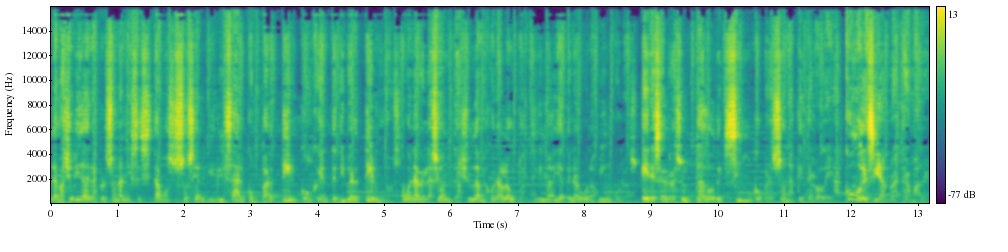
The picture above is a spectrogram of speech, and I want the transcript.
la mayoría de las personas necesitamos socializar, compartir con gente, divertirnos. Una buena relación te ayuda a mejorar la autoestima y a tener buenos vínculos. Eres el resultado de cinco personas que te rodean. Como decían nuestra madre.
